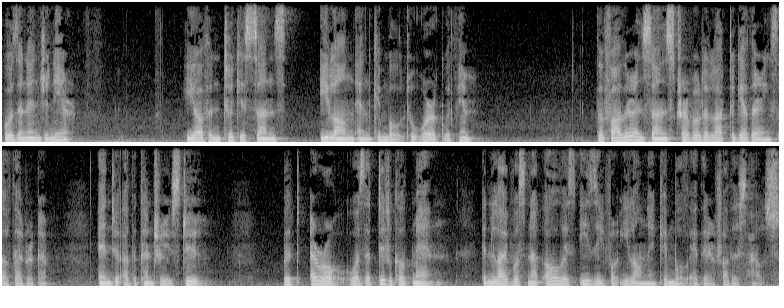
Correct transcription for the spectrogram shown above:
was an engineer. He often took his sons Elon and Kimbal to work with him. The father and sons traveled a lot together in South Africa and to other countries too. But Errol was a difficult man, and life was not always easy for Elon and Kimbal at their father's house.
